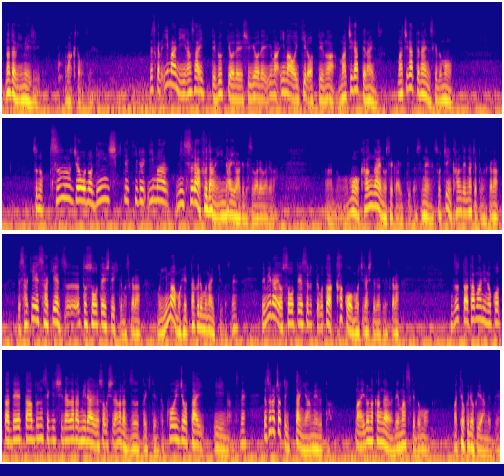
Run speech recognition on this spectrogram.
なんとなくイメージ湧くと思うんですね。ですから今にいなさいって仏教で修行で今今を生きろっていうのは間違ってないんです。間違ってないんですけどもその通常の認識できる今にすら普段いないわけです我々は。あのもう考えの世界っていうかですねそっちに完全になっちゃってますからで先へ先へずっと想定してきてますからもう今はもうへったくれもないっていうかですね。で未来を想定するってことは過去を持ち出してるわけですからずっと頭に残ったデータ分析しながら未来を予測しながらずっと生きてると。こういう状態なんですね。でそれをちょっと一旦やめると。まあいろんな考えが出ますけども、まあ、極力やめて。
